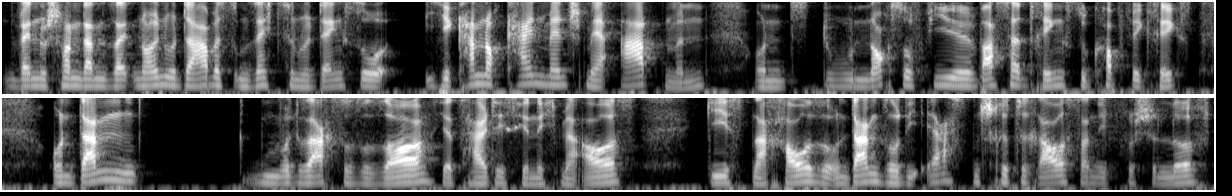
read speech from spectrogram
wenn du schon dann seit 9 Uhr da bist, um 16 Uhr denkst, so, hier kann noch kein Mensch mehr atmen und du noch so viel Wasser trinkst, du Kopfweh kriegst und dann sagst du so, so, jetzt halte ich es hier nicht mehr aus, gehst nach Hause und dann so die ersten Schritte raus an die frische Luft,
